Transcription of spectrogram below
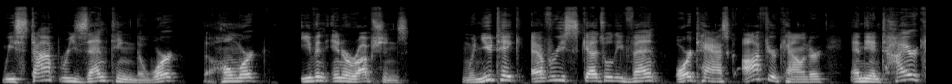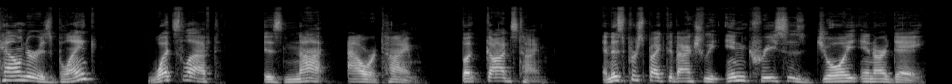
we stop resenting the work, the homework, even interruptions when you take every scheduled event or task off your calendar and the entire calendar is blank, what's left is not our time, but God's time. And this perspective actually increases joy in our day.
